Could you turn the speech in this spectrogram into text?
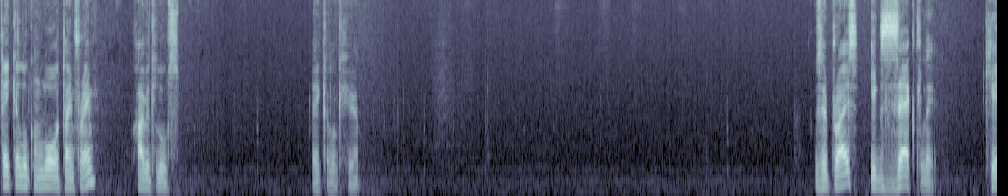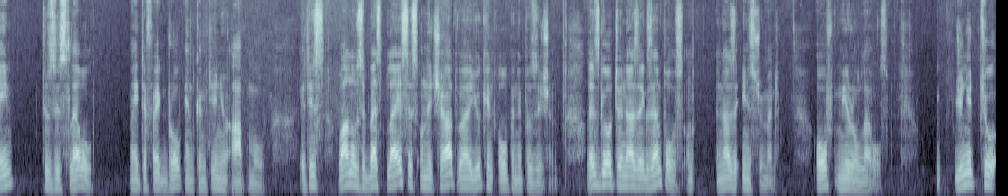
Take a look on lower time frame, how it looks. Take a look here. The price exactly came to this level, made a fake broke and continue up move. It is one of the best places on the chart where you can open a position. Let's go to another examples on another instrument of mirror levels. You need to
